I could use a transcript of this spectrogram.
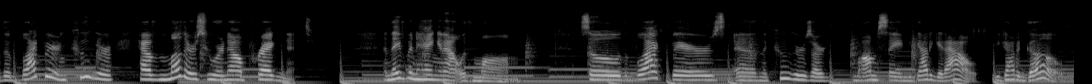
The black bear and cougar have mothers who are now pregnant and they've been hanging out with mom. So the black bears and the cougars are mom saying, You got to get out. You got to go.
